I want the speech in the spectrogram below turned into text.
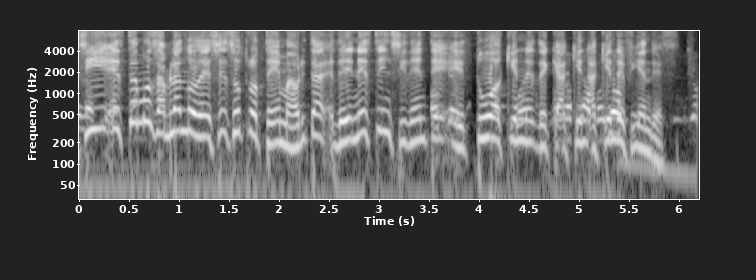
Sí, la- estamos hablando de ese, es otro tema. Ahorita, de- en este incidente, eh, ¿tú a quién, Bueno, de, a bueno, quién, a pues quién yo- defiendes? Yo,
